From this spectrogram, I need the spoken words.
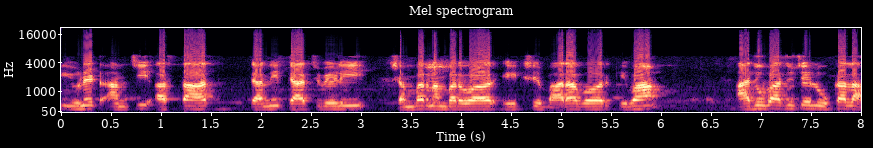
युनिट आमची असतात. त्यांनी त्याच वेळी शंभर नंबरवर एकशे बारावर किंवा आजूबाजूचे लोकाला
